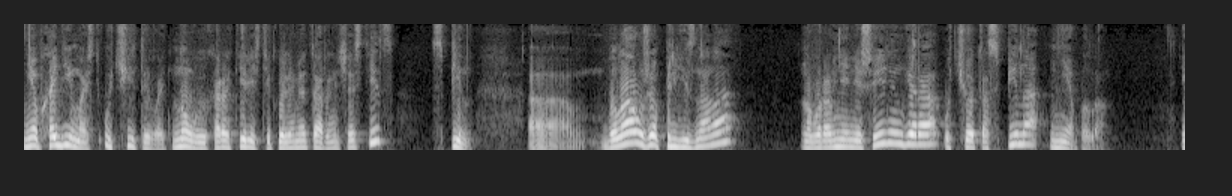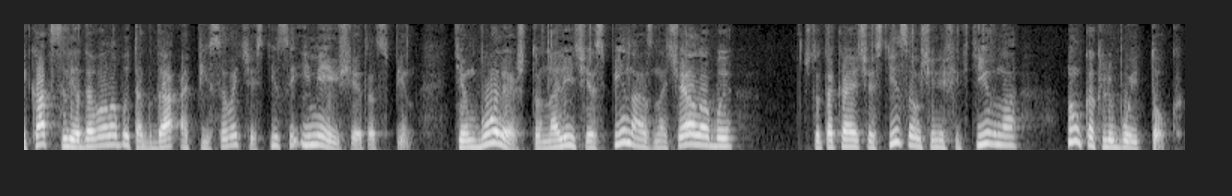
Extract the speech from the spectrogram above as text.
необходимость учитывать новую характеристику элементарных частиц, спин, э, была уже признана, но в уравнении Шрёдингера учета спина не было. И как следовало бы тогда описывать частицы, имеющие этот спин? Тем более, что наличие спина означало бы, что такая частица очень эффективно, ну, как любой ток,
